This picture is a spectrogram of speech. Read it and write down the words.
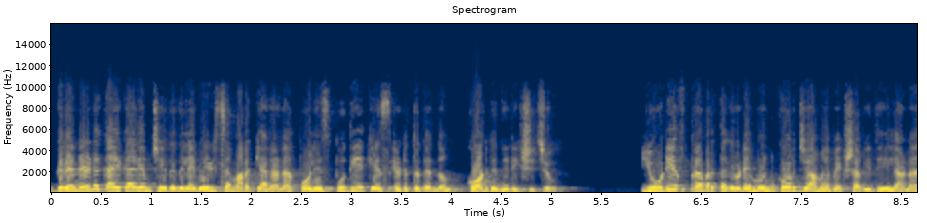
ഗ്രനേഡ് കൈകാര്യം ചെയ്തതിലെ വീഴ്ച മറയ്ക്കാനാണ് പോലീസ് പുതിയ കേസ് എടുത്തതെന്നും കോടതി നിരീക്ഷിച്ചു. യു ഡി എഫ് പ്രവർത്തകരുടെ മുൻകൂർ ജാമ്യാപേക്ഷ വിധിയിലാണ്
